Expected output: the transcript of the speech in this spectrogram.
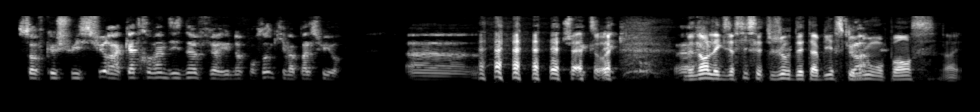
sauf que je suis sûr à 99,9% qu'il ne va pas le suivre. je m'explique. Maintenant, l'exercice est toujours d'établir ce que nous, on pense. Ouais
